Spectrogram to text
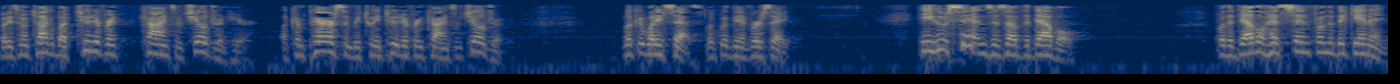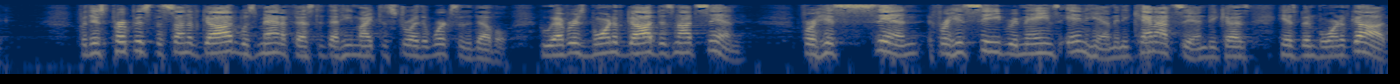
But he's going to talk about two different kinds of children here. A comparison between two different kinds of children. Look at what he says. Look with me at verse 8. He who sins is of the devil for the devil has sinned from the beginning. For this purpose the Son of God was manifested that he might destroy the works of the devil. Whoever is born of God does not sin. For his sin, for his seed remains in him, and he cannot sin because he has been born of God.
